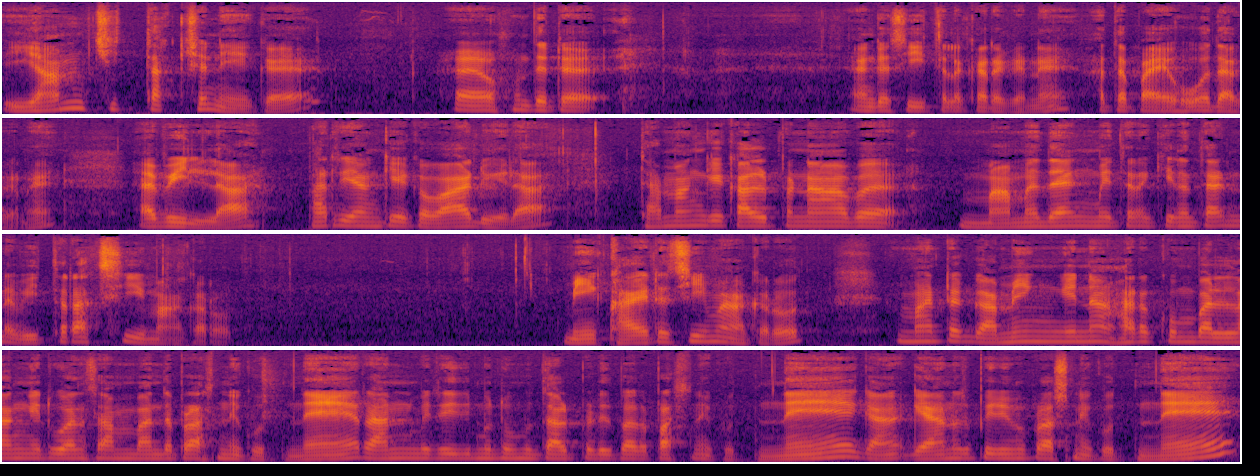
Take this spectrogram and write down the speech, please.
යම් චිත්තක්ෂණයක හොඳට ඇඟ සීතල කරගෙන අතපය හොදාගෙන ඇවිල්ලා පරියන්කයක වාඩි වෙලා තමන්ගේ කල්පනාව මම දැන් මෙතන කියන තැනට විතරක් සීමා කරොත් මේ කයට සීමා කරොත් මට ගමෙන් එන හරකුම්බල්ලන් එරුවන් සම්බන්ධ ප්‍රශ්නිකුත් නැහැ රන් මිරි මුතු මුතල් පිළිබඳ ප්‍රශ්නිකුත් නැහැ ඥාන පිරිමි ප්‍රශ්නිකුත් නැහැ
